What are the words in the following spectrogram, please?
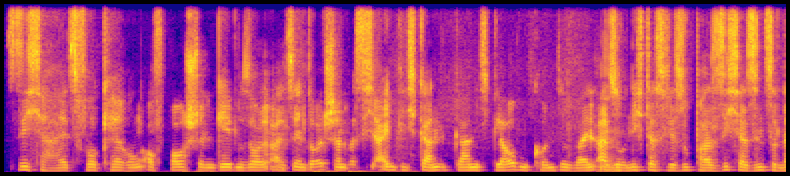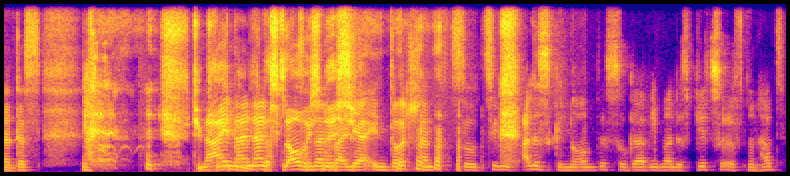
Sicherheitsvorkehrungen auf Baustellen geben soll als in Deutschland, was ich eigentlich gar, gar nicht glauben konnte, weil, also nicht, dass wir super sicher sind, sondern dass Die nein, Briten, nein, nein, das glaube ich sondern nicht. weil ja in Deutschland so ziemlich alles genormt ist, sogar wie man das Bier zu öffnen hat.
